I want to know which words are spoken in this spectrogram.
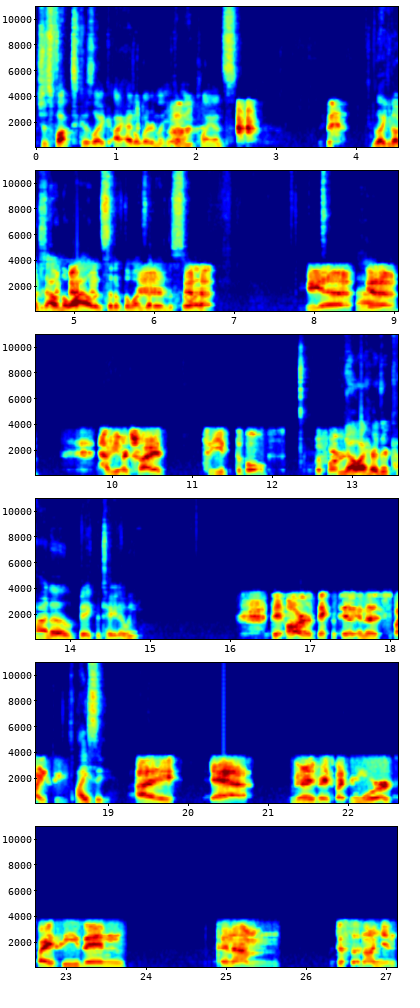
which is fucked because like I had to learn that you can Huh? eat plants, like you know just out in the wild instead of the ones that are in the store. Yeah, Um, yeah. Have you ever tried to eat the bulbs before? No, I heard they're kind of baked potatoy, They are baked potato and they're spicy. spicy. I yeah, very very spicy. More spicy than than um just an onion.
